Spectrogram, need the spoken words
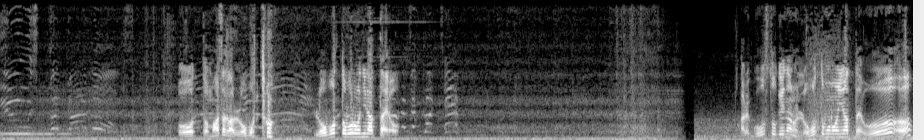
Use the goggles. おっと、まさかロボット、ロボットボロになったよ。あれ、ゴースト系なのにロボットものになったよ。お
